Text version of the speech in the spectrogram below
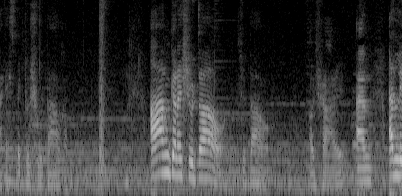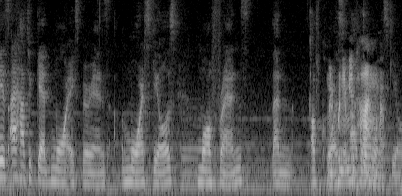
I expect to shoot out ครับ I'm gonna shoot out shoot out I'll try and at least I have to get more experience more skills more friends and of เหมือน course คนนี้มี uh, พลัง Zhongwen แบบ skill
